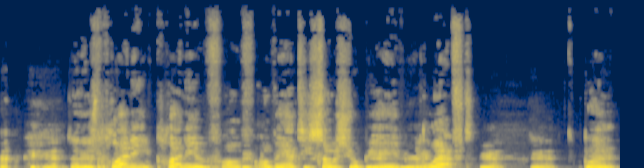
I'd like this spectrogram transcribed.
so there's plenty, plenty of, of, of antisocial behavior yeah. left, yeah, yeah. but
